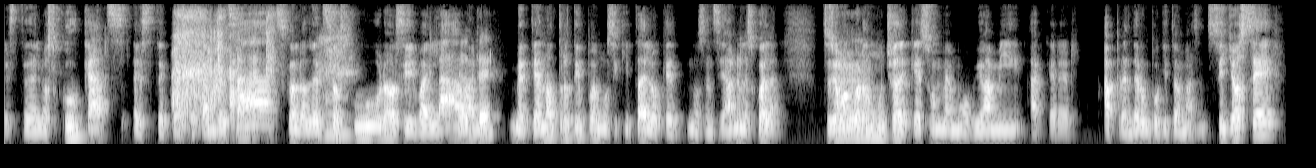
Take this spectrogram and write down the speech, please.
este, de los cool cats, este, con- tocando el sax, con los leds oscuros y bailaban, Fíjate. metían otro tipo de musiquita de lo que nos enseñaban en la escuela. Entonces yo me acuerdo Mm. mucho de que eso me movió a mí a querer aprender un poquito más. Entonces, si yo sé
